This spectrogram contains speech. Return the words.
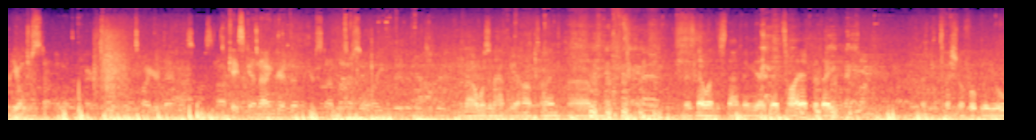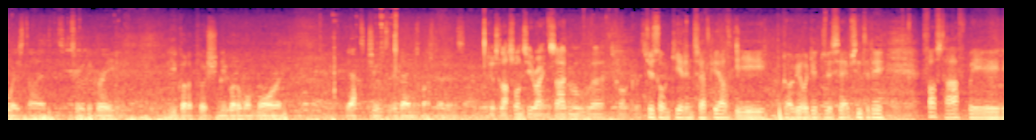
were you understanding what the players were tired then? It's not a case of getting angry at them, your standards are so high. No, I wasn't happy at half time. Um, there's no understanding. Yeah, they're tired, but they, as professional footballer, you're always tired to a degree. You've got to push and you've got to want more. And the attitude to the game is much better. Just last one to your right hand side, and we'll uh, call it Just on Kieran Trippier, he got a really good reception today. First half, we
